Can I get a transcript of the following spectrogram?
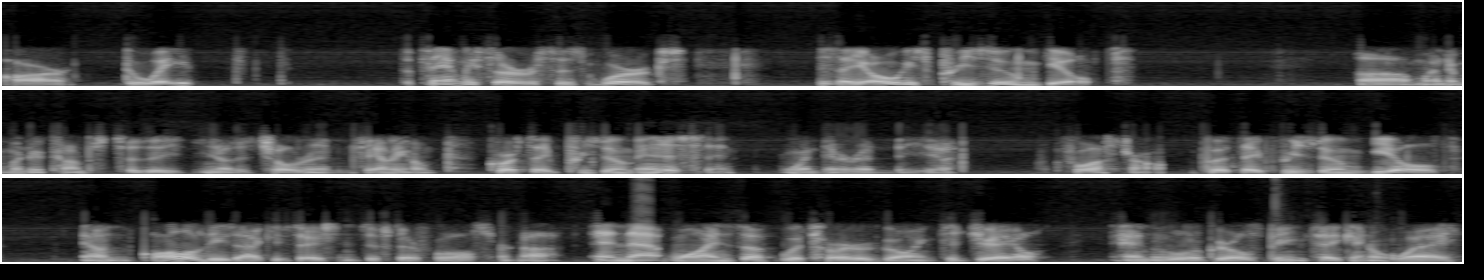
are the way the family services works is they always presume guilt um, when it when it comes to the you know the children in the family home. Of course, they presume innocent when they're in the uh, foster home, but they presume guilt on all of these accusations if they're false or not, and that winds up with her going to jail and the little girl's being taken away.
